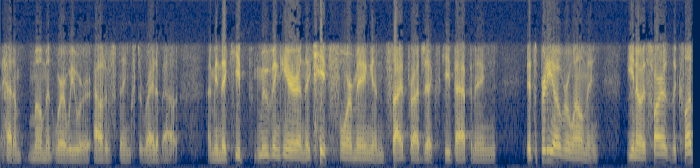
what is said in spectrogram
had a moment where we were out of things to write about. I mean, they keep moving here and they keep forming, and side projects keep happening. It's pretty overwhelming. You know, as far as the club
